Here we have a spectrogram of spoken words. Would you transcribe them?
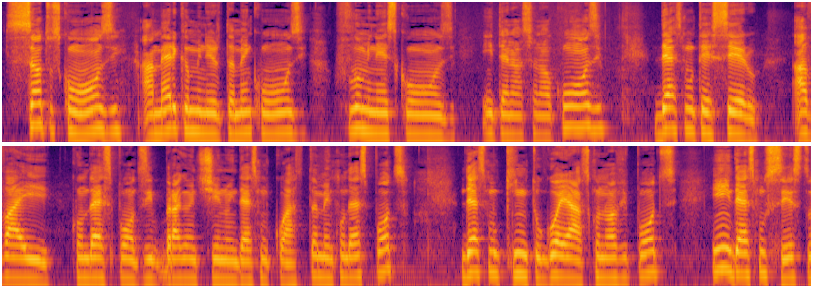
Santos com 11, América Mineiro também com 11, Fluminense com 11, Internacional com 11. Décimo terceiro, Havaí com 10 pontos e Bragantino em 14 também com 10 pontos. 15 Goiás com 9 pontos e em 16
